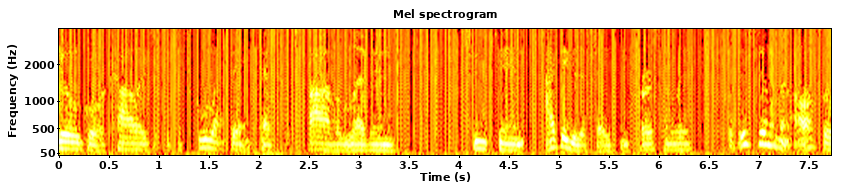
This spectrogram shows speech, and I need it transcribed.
Kilgore College. It's a school out there in Texas, 5'11", 210. I think he's a safety personally. But this gentleman also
